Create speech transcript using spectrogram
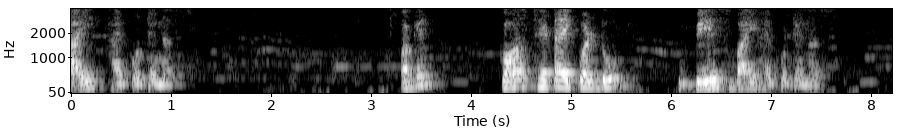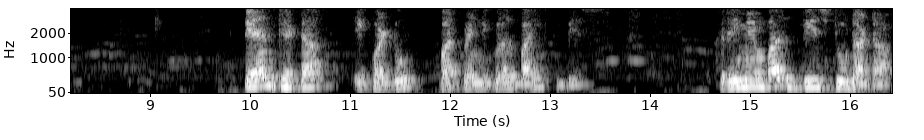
by hypotenuse. Okay? Cos theta equal to base by hypotenuse. Tan theta equal to perpendicular by base remember these two data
